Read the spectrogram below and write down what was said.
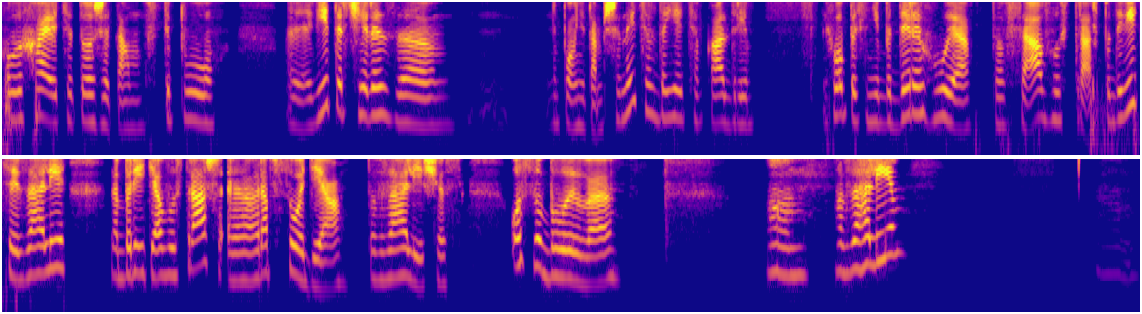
колихаються теж там в степу е, вітер через, е, не пам'ятаю, там пшениця, здається, в кадрі. І хлопець ніби диригує то все Августраж. Подивіться, і взагалі наберіть Августраж е, рапсодія, то взагалі щось особливе. Ем, А взагалі, ем,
